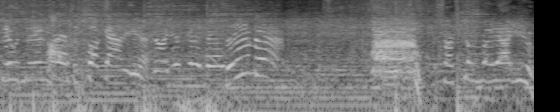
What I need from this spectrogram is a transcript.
Stay with me! I have the fuck out of here! No, you're good, man. Stay in! The shark's coming right at you.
